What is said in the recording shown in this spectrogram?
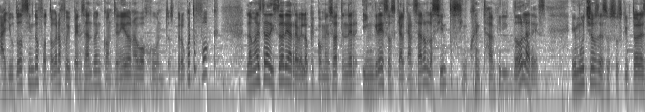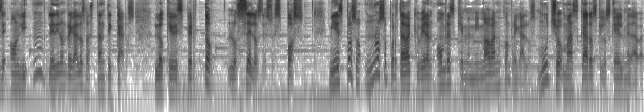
ayudó siendo fotógrafo y pensando en contenido nuevo juntos. Pero what the fuck? La maestra de historia reveló que comenzó a tener ingresos que alcanzaron los 150 mil dólares. Y muchos de sus suscriptores de Only mm, le dieron regalos bastante caros, lo que despertó los celos de su esposo. Mi esposo no soportaba que hubieran hombres que me mimaban con regalos, mucho más caros que los que él me daba.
